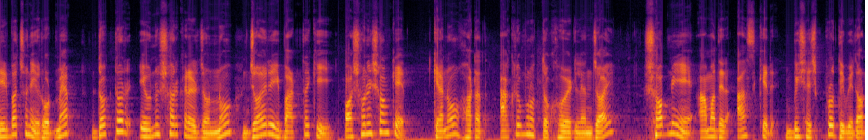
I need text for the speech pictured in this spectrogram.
নির্বাচনী রোডম্যাপ? ডক্টর ইউনুস সরকারের জন্য জয়ের এই বার্তা কি অশনি সংকেত? কেন হঠাৎ আক্রমণাত্মক হয়ে উঠলেন জয়? সব নিয়ে আমাদের আজকের বিশেষ প্রতিবেদন।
